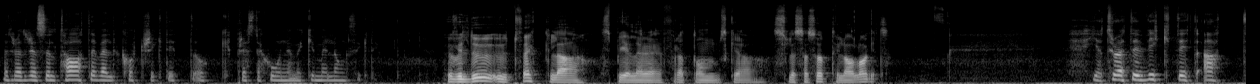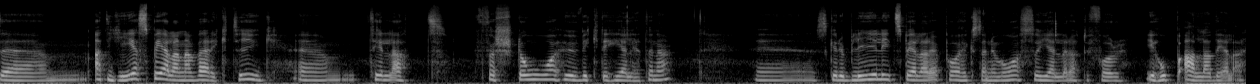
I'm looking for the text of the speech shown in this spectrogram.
Jag tror att resultat är väldigt kortsiktigt och prestation är mycket mer långsiktigt. Hur vill du utveckla spelare för att de ska slussas upp till A-laget? Jag tror att det är viktigt att, eh, att ge spelarna verktyg eh, till att förstå hur viktig helheten är. Eh, ska du bli elitspelare på högsta nivå så gäller det att du får ihop alla delar.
